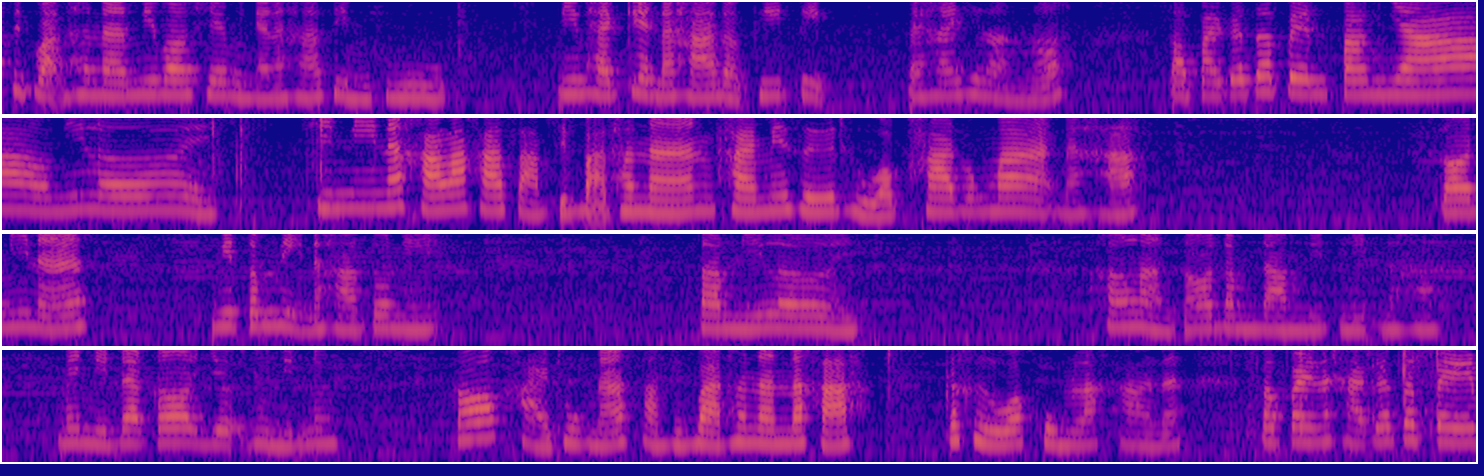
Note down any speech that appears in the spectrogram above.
50 บาทเท่านั้นมีเบลเชนเหมือนกันนะคะสีชมพูมีแพ็กเกจนะคะ เดี๋ยวพี่ติดไปให้ทีหลังเนาะต่อไปก็จะเป็นปังยาวนี่เลย ชิ้นนี้นะคะราคา 30 บาทเท่านั้น ใครไม่ซื้อถือว่าพลาดมากๆนะคะ ก็นี่นะ มีตำหนินะคะตัวนี้ ตามนี้เลย ข้างหลังก็ดำๆนิดๆนะคะ ไม่นิดนะก็เยอะอยู่นิดนึง ก็ขายถูกนะ 30 บาทเท่านั้นนะคะ ก็คือว่าคุ้มราคานะ ต่อไปนะคะก็จะเป็น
